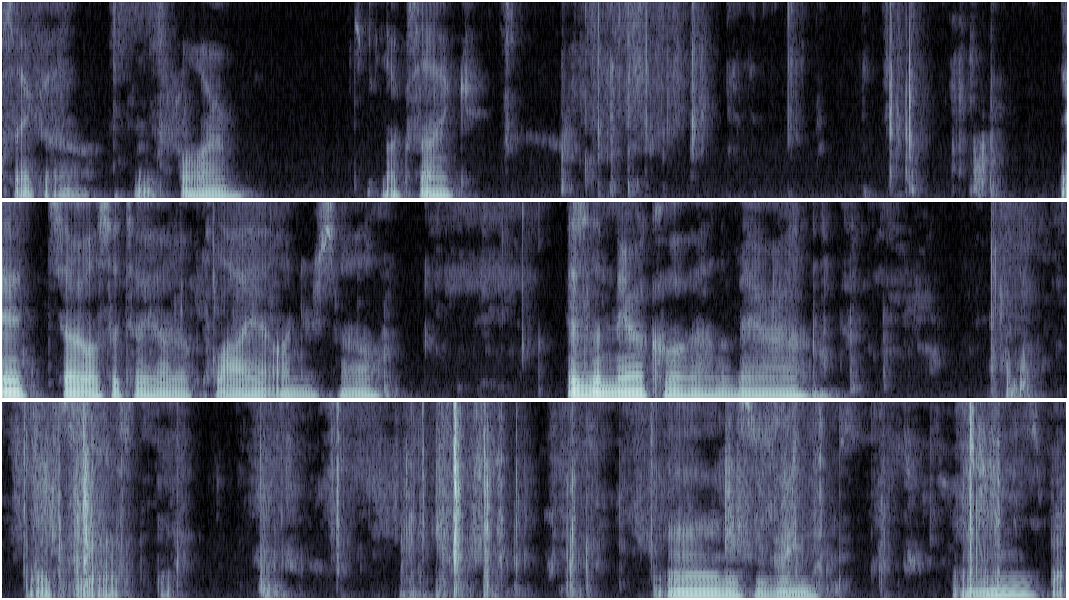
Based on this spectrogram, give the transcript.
It's like a form. It looks like. It so also tell you how to apply it on yourself. This is the miracle of aloe vera. Let's see what else Uh, this is in Chinese, but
